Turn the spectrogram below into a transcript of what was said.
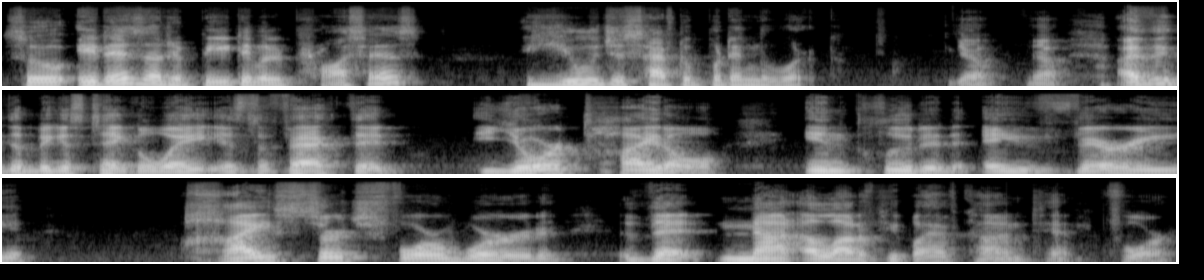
so it is a repeatable process. You just have to put in the work. Yeah, yeah. I think the biggest takeaway is the fact that your title included a very high search for word that not a lot of people have content for.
